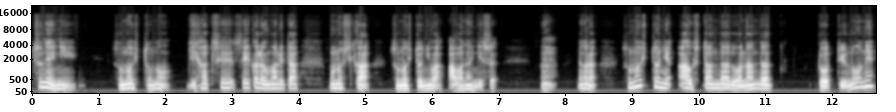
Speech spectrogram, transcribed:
常に、その人の自発性から生まれたものしか、その人には合わないんです。うん。だから、その人に合うスタンダードは何だろうっていうのをね、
